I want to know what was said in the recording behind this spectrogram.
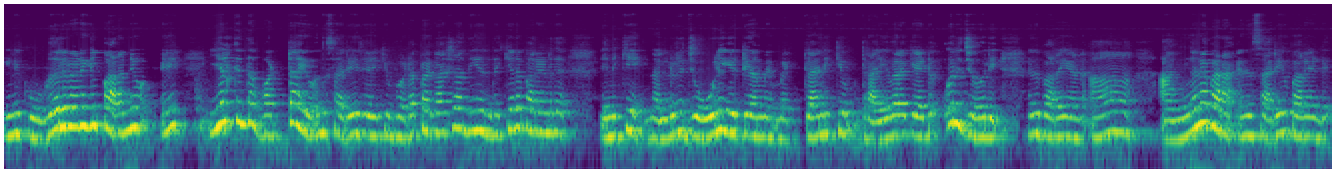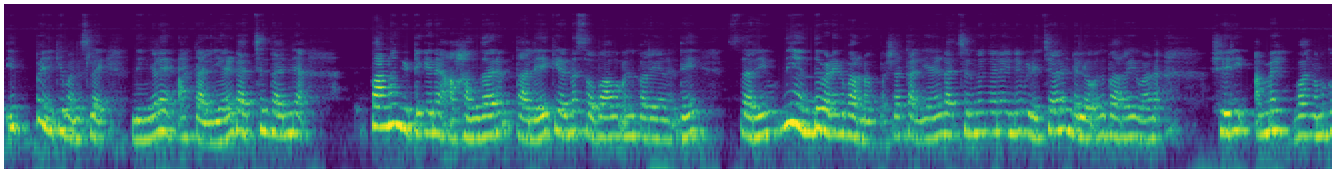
ഇനി കൂടുതൽ വേണമെങ്കിൽ പറഞ്ഞു. ഏ ഇയാൾക്ക് എന്താ വട്ടായോ? എന്ന് സരിയ ചോദിക്കുമ്പോൾ എടാ പ്രകാശ നീ എന്തൊക്കെയാണ് പറയണത്? എനിക്ക് നല്ലൊരു ജോലി കിട്ടിയ അമ്മ. മെക്കാനിക്കും ഡ്രൈവറൊക്കെ ആയിട്ട് ഒരു ജോലി എന്ന് പറയാണ്. ആ അങ്ങനെ പറ എന്ന് സരിയു പറയുന്നുണ്ട് ഇപ്പം എനിക്ക് മനസ്സിലായി. നിങ്ങളെ ആ കല്യാണിയുടെ അച്ഛൻ തന്നെ പണം കിട്ടിക്കഴിഞ്ഞാൽ അഹങ്കാരം തലേ കയറുന്ന സ്വഭാവം എന്ന് പറയാണ്. ദേ സറിയു നീ എന്ത് വേണമെങ്കിൽ പറഞ്ഞു. പക്ഷെ ആ കല്യാണിയുടെ അച്ഛൻ ഇങ്ങനെ എന്നെ വിളിച്ചാലുണ്ടല്ലോ എന്ന് പറയുവാണ്. ശരി അമ്മേ വാ നമുക്ക്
